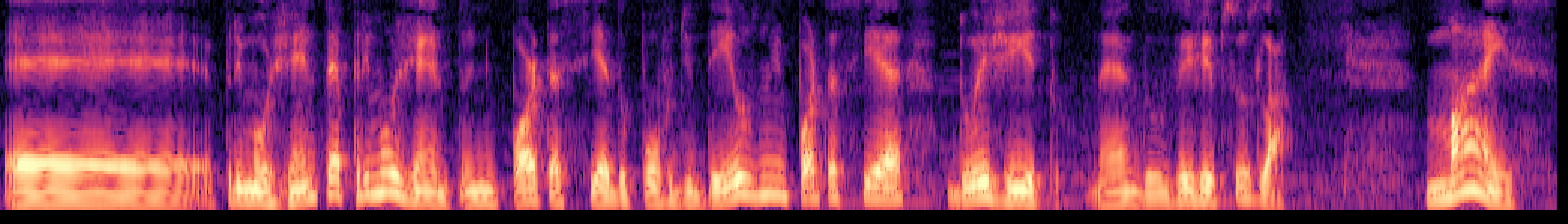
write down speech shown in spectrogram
é, primogênito é primogênito, não importa se é do povo de Deus, não importa se é do Egito, né, dos egípcios lá. Mas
